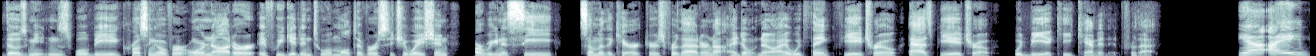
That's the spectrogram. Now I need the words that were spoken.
those mutants will be crossing over or not, or if we get into a multiverse situation, are we going to see some of the characters for that or not? I don't know. I would think Pietro, as Pietro, would be a key candidate for that. Yeah, I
